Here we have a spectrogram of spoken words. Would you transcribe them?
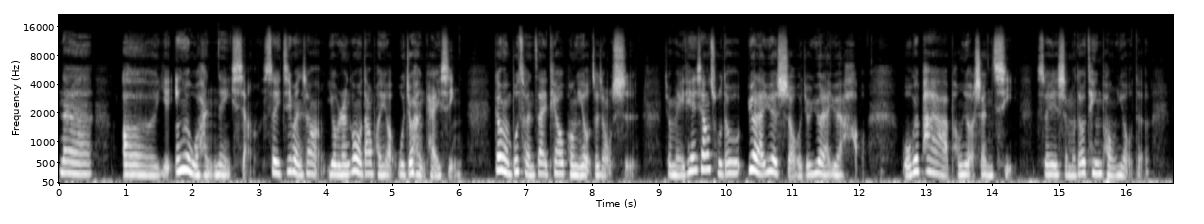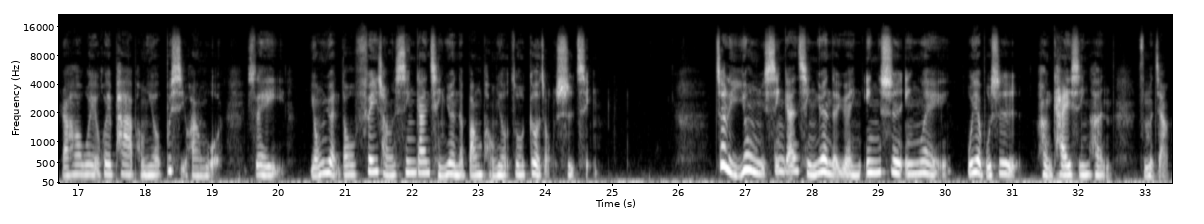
那呃，也因为我很内向，所以基本上有人跟我当朋友，我就很开心，根本不存在挑朋友这种事。就每天相处都越来越熟，就越来越好。我会怕朋友生气，所以什么都听朋友的。然后我也会怕朋友不喜欢我，所以永远都非常心甘情愿的帮朋友做各种事情。这里用心甘情愿的原因，是因为我也不是很开心，很怎么讲，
